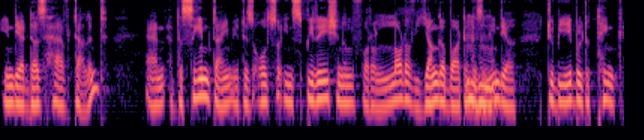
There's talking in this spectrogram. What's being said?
India does have talent. And at the same time, it is also inspirational for a lot of younger bartenders in India to be able to think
